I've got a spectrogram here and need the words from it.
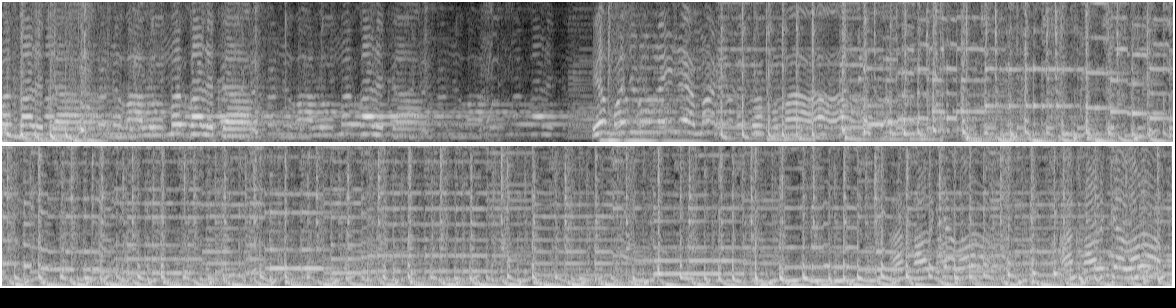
કન વાલો મકાલકા વાલો મકાલકા એ મજરો લઈ લે મારી આ ખાળક્યા વાળા.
